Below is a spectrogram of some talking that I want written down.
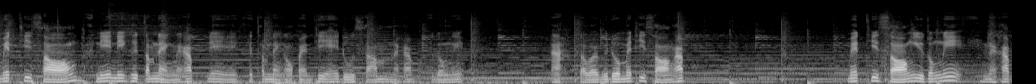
เม็ดที่ 2 อันนี้นี่คือตำแหน่งนะครับนี่คือตำแหน่งของแผนที่ให้ดูซ้ำนะครับคือตรงนี้อะต่อไปไปดูเม็ดที่ 2 ครับ เม็ดที่ 2 อยู่ตรงนี้นะครับ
